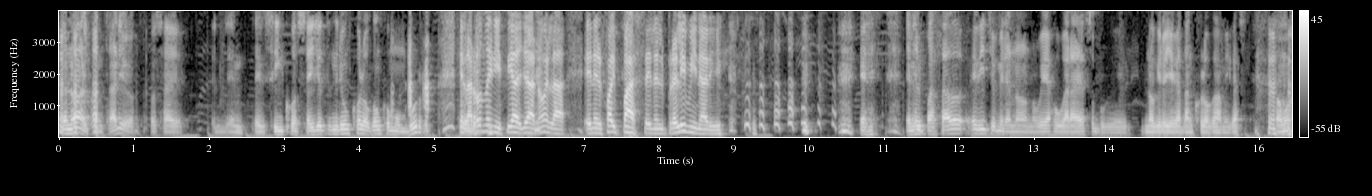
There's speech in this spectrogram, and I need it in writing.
No, no, al contrario. O sea, en 5 o 6 yo tendría un colocón como un burro. en la ronda inicial ya, ¿no? En, la, en el fight pass, en el preliminary. en, el pasado he dicho, mira, no, no voy a jugar a eso porque no quiero llegar tan colocado a mi casa. Vamos.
